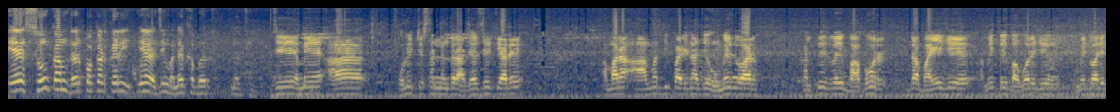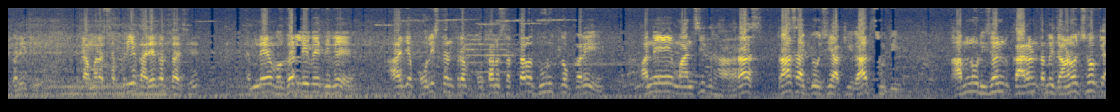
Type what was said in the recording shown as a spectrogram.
એ શું કામ ધરપકડ કરી એ હજી મને ખબર નથી. જે અમે આ પોલીસ સ્ટેશનની અંદર હાજર છે ત્યારે અમારા આમ આદમી પાર્ટીના જે ઉમેદવાર કલ્પેશભાઈ બાભોરના ભાઈએ જે, અમિતભાઈ બાભોરે જે ઉમેદવારી કરી છે, એટલે અમારા સક્રિય કાર્યકર્તા છે, એમને વગર લેવે દીવે આ જે પોલીસ તંત્ર પોતાનો સત્તાનો દુરુપયોગ કરી અને માનસિક હરાસ ત્રાસ આપ્યો છે આખી રાત સુધી. આમનું રીઝન કારણ તમે જાણો છો કે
